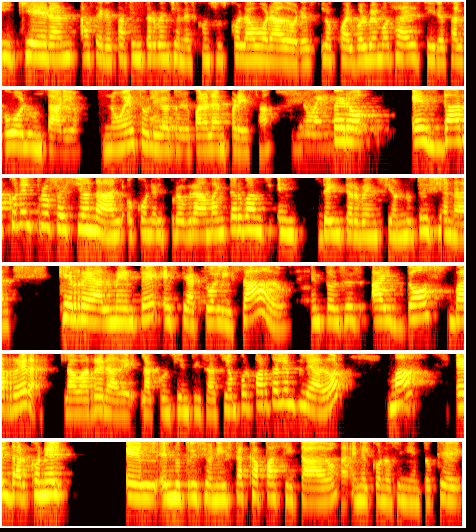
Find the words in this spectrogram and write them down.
y quieran hacer estas intervenciones con sus colaboradores, lo cual volvemos a decir es algo voluntario, no es obligatorio para la empresa, pero es dar con el profesional o con el programa de intervención nutricional que realmente esté actualizado. Entonces hay dos barreras, la barrera de la concientización por parte del empleador más el dar con el el, nutricionista capacitado en el conocimiento que,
